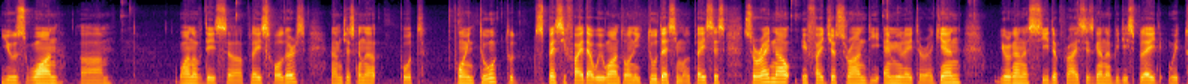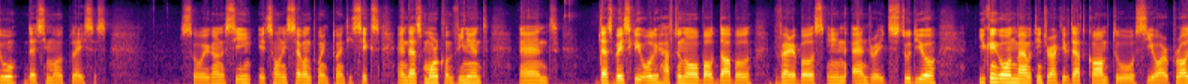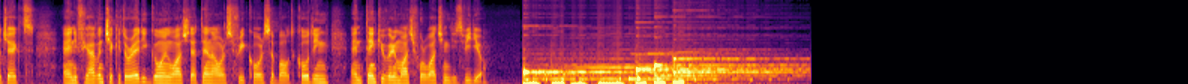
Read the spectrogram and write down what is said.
use one um, one of these uh, placeholders I'm just gonna put 0.2 to specify that we want only two decimal places. So right now if I just run the emulator again you're gonna see the price is gonna be displayed with two decimal places. So you're gonna see it's only 7.26 and that's more convenient and that's basically all you have to know about double variables in Android Studio. You can go on mammothinteractive.com to see our projects and if you haven't checked it already, go and watch that 10 hours free course about coding. And thank you very much for watching this video.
